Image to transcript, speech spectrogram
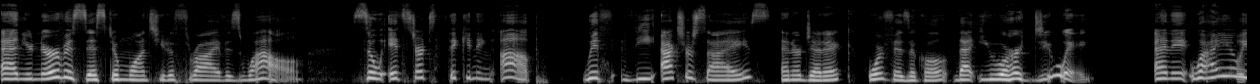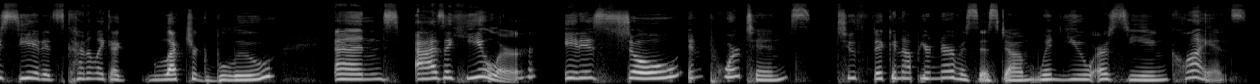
and your nervous system wants you to thrive as well. So it starts thickening up with the exercise, energetic or physical, that you are doing. And it, well, I always see it, it's kind of like a electric blue. And as a healer, it is so important to thicken up your nervous system when you are seeing clients.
